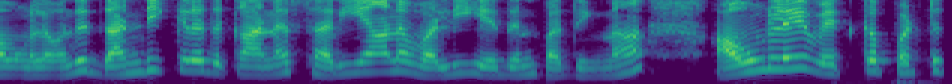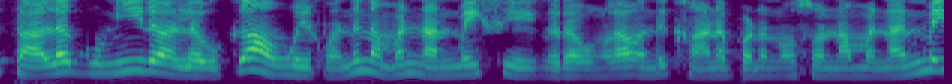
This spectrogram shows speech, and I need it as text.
அவங்கள வந்து தண்டிக்கிறதுக்கான சரியான வழி எதுன்னு பார்த்தீங்கன்னா அவங்களே வெட்கப்பட்டு தலை குனிகிற அளவுக்கு அவங்களுக்கு வந்து நம்ம நன்மை செய்கிறவங்களா வந்து காணப்படணும். ஸோ நம்ம நன்மை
